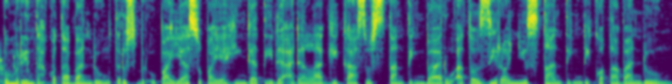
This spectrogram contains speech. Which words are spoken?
Pemerintah Kota Bandung terus berupaya supaya hingga tidak ada lagi kasus stunting baru atau zero news stunting di Kota Bandung.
